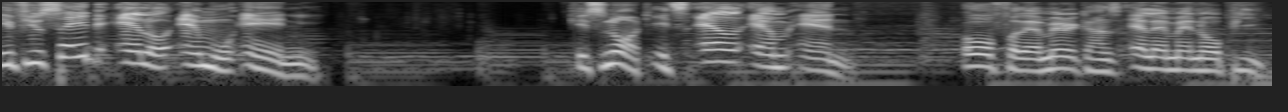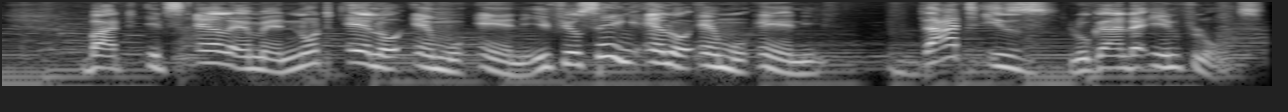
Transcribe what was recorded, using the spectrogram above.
If you said L O M O N, it's not, it's L M N or for the Americans, LMNOP. But it's LMN, not LOMN. If you're saying LOMN, that is Luganda influence.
